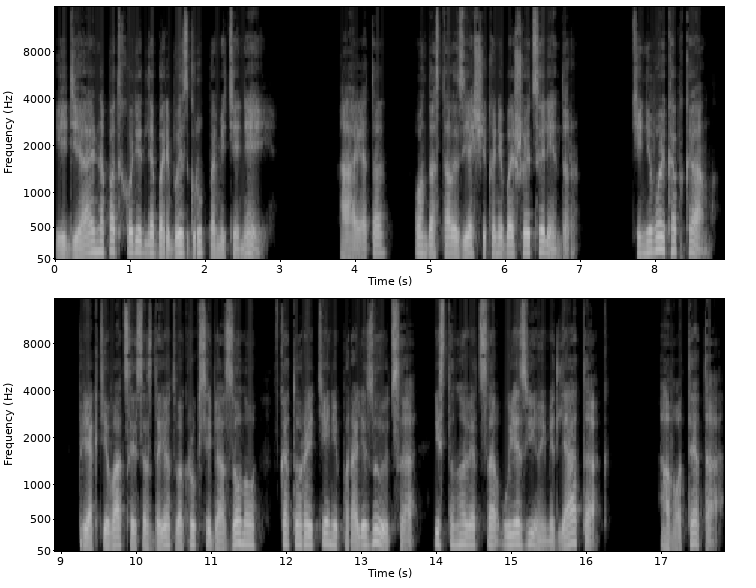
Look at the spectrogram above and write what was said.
Идеально подходит для борьбы с группами теней. А это? Он достал из ящика небольшой цилиндр, Теневой капкан. При активации создает вокруг себя зону, в которой тени парализуются и становятся уязвимыми для атак. А вот это...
